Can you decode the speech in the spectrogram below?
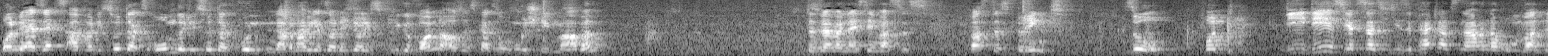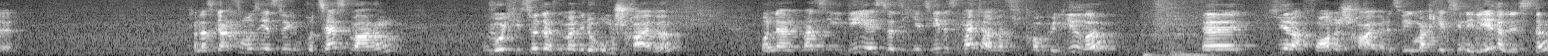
Und er setzt einfach die Syntax oben durch die Syntax unten. Damit habe ich jetzt noch nicht, noch nicht so viel gewonnen, außer dass ich das Ganze umgeschrieben habe. Das werden wir gleich sehen, was das, was das bringt. So, und die Idee ist jetzt, dass ich diese Patterns nach und nach umwandle. Und das Ganze muss ich jetzt durch einen Prozess machen, wo ich die Syntax immer wieder umschreibe. Und dann, was die Idee ist, dass ich jetzt jedes Pattern, was ich kompiliere, äh, hier nach vorne schreibe. Deswegen mache ich jetzt hier eine leere Liste.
